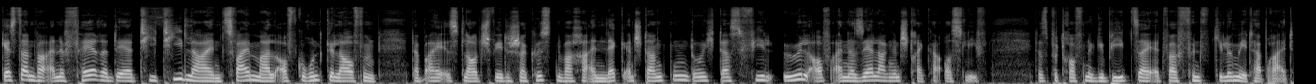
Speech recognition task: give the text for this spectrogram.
Gestern war eine Fähre der TT-Line zweimal auf Grund gelaufen. Dabei ist laut schwedischer Küstenwache ein Leck entstanden, durch das viel Öl auf einer sehr langen Strecke auslief. Das betroffene Gebiet sei etwa fünf Kilometer breit.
